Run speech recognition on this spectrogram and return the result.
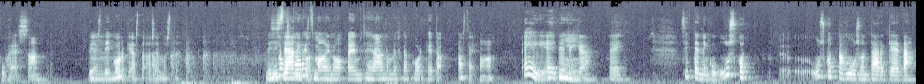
puheessaan viestii mm-hmm. korkeasta asemasta. Niin siis onko karisma niin ainoa, ei aina myöskään korkeita asemaa? Ei, ei tietenkään. Niin. Ei. Sitten niin kuin uskot, uskottavuus on tärkeää.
